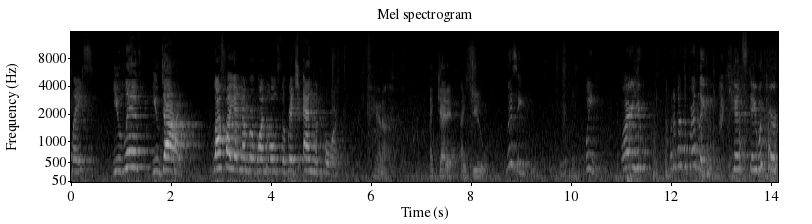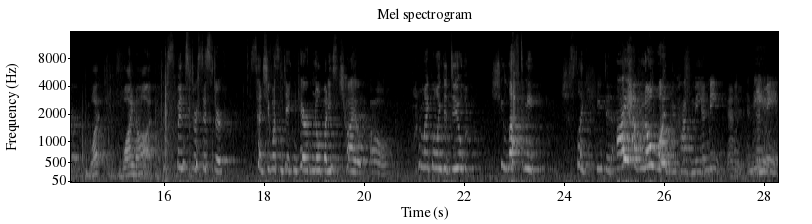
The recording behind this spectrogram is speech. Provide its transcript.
place. You live, you die. Lafayette number one holds the rich and the poor. Hannah, I get it. I do. Lizzie, wait, why are you. What about the bread lady? I can't stay with her. What? Why not? Her spinster sister said she wasn't taking care of nobody's child. Oh. What am I going to do? She left me, just like he did. I have no one. You have me. And me. And me. And me. And me.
